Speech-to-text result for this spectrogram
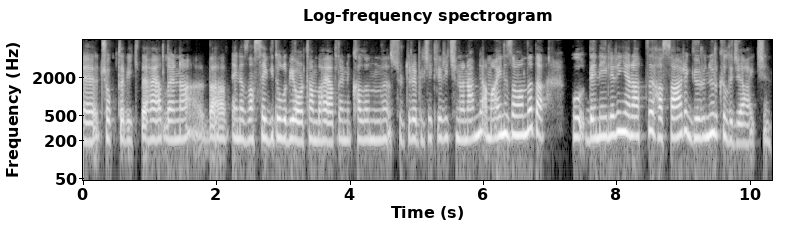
ee, çok tabii ki de hayatlarına daha en azından sevgi dolu bir ortamda hayatlarını kalanını sürdürebilecekleri için önemli ama aynı zamanda da bu deneylerin yarattığı hasarı görünür kılacağı için.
